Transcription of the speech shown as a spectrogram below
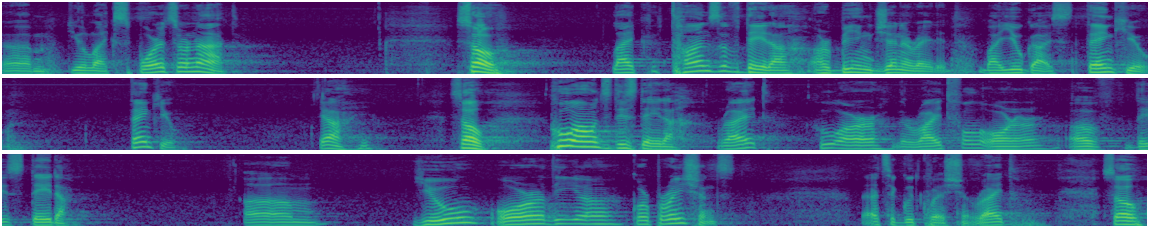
Um, do you like sports or not? So, like tons of data are being generated by you guys. Thank you. Thank you. Yeah. So, who owns this data, right? Who are the rightful owner of this data? Um, you or the uh, corporations? That's a good question, right? So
